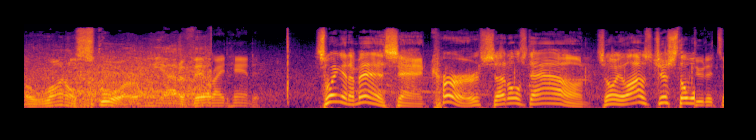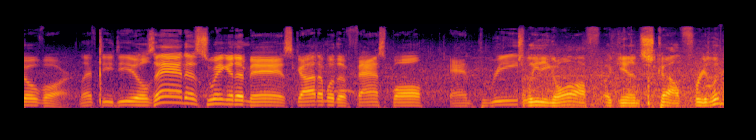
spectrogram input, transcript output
a run will score only out of avail. Right-handed. swing and a miss, and Kerr settles down. So he allows just the Two to Tovar. Lefty deals and a swing and a miss. Got him with a fastball and three. leading off against Kyle Freeland.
